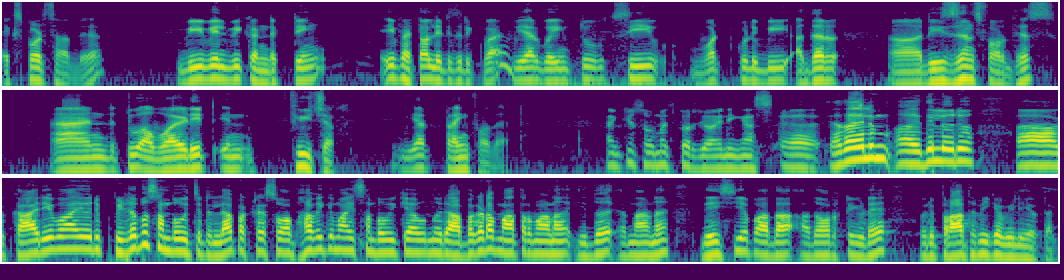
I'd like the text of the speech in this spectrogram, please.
Experts are there. We will be conducting, if at all it is required, we are going to see what could be other uh, reasons for this, and to avoid it in future. We are trying for that. Thank you so much for joining us ഏതായാലും uh, ഇതിലൊരു uh, കാര്യമായ ഒരു പിഴവ് സംഭവിച്ചിട്ടില്ല. പക്ഷേ സ്വാഭാവികമായി സംഭവിക്കാവുന്ന ഒരു അപകടം മാത്രമാണ് ഇത് എന്നാണ് ദേശീയപാത അതോറിറ്റിയുടെ ഒരു പ്രാഥമിക വിലയിരുത്തൽ.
